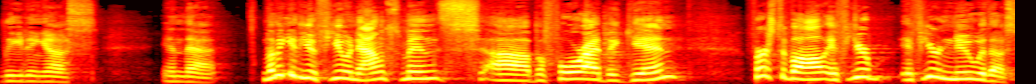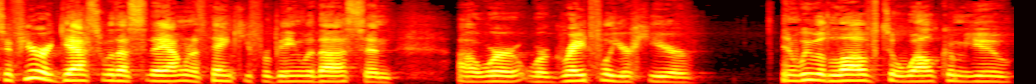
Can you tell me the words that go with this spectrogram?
leading us in that. Let me give you a few announcements uh, before I begin. First of all, if you're if you're new with us, if you're a guest with us today, I want to thank you for being with us, and uh, we're we're grateful you're here, and we would love to welcome you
